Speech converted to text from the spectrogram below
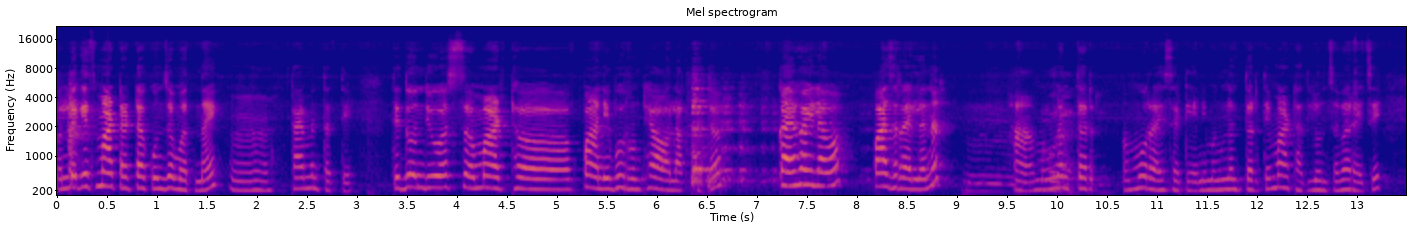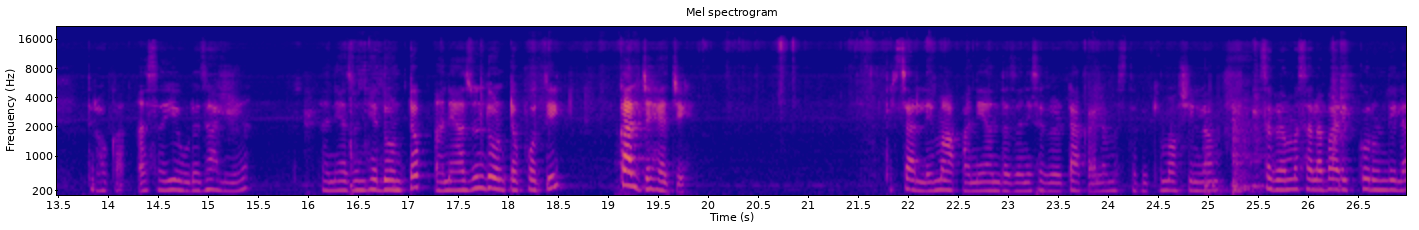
पण लगेच माठात टाकून जमत नाही. काय म्हणतात ते? ते दोन दिवस माठ पाणी भरून ठेवावं लागतं तर काय व्हायला व पाजरायला ना? हां मग नंतर मुरायसाठी आणि मग नंतर ते माठात लोणचं भरायचे तर हो का असं एवढं झाले आहे आणि अजून हे दोन टप आणि अजून दोन टप होतील कालचे ह्याचे. तर चाललंय मापाने अंदाजाने सगळं टाकायला मस्तपैकी. मावशींना सगळा मसाला बारीक करून दिला.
